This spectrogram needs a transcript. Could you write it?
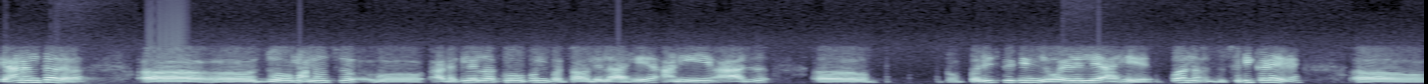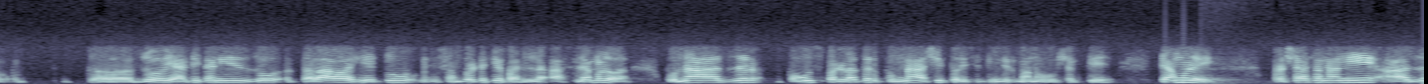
त्यानंतर अ, जो माणूस अडकलेला तो पण बचावलेला आहे आणि आज परिस्थिती निवळलेली आहे. पण दुसरीकडे जो या ठिकाणी जो तलाव आहे तो शंभर टक्के भरला असल्यामुळं पुन्हा आज जर पाऊस पडला तर पुन्हा अशी परिस्थिती निर्माण होऊ शकते. त्यामुळे प्रशासनाने आज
